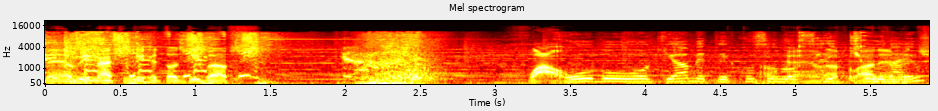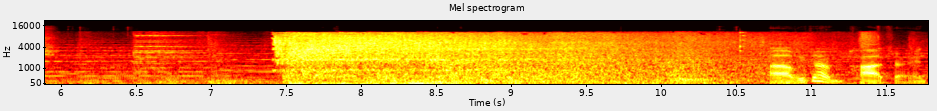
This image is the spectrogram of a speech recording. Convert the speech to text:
Man, it'd be nice if we hit those debuffs. Wow. Okay, I a lot of damage. Uh, we got have pods right,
